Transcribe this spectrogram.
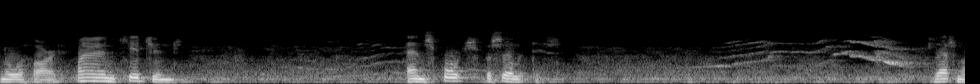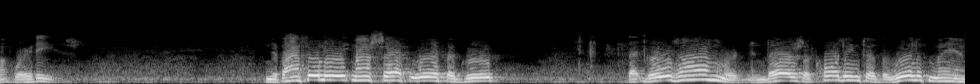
no authority. Fine kitchens and sports facilities. That's not where it is. And if I affiliate myself with a group that goes onward and does according to the will of man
